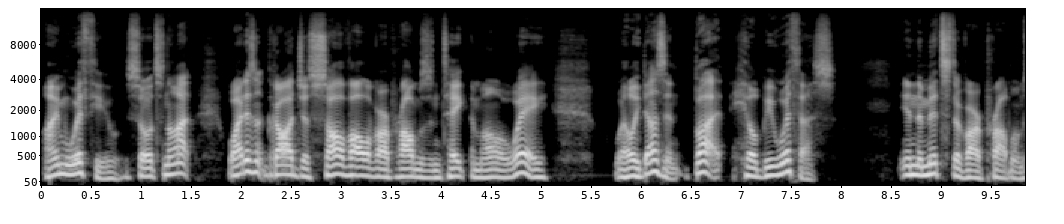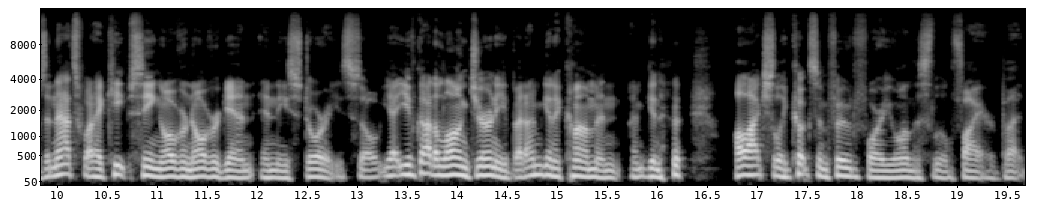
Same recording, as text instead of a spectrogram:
I'm with you. So it's not, why doesn't God just solve all of our problems and take them all away? Well, he doesn't, but he'll be with us in the midst of our problems. And that's what I keep seeing over and over again in these stories. So, yeah, you've got a long journey, but I'm going to come and I'm going to I'll actually cook some food for you on this little fire, but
